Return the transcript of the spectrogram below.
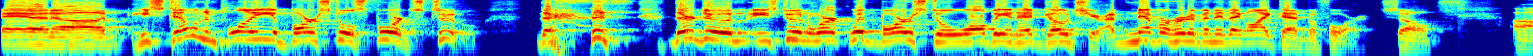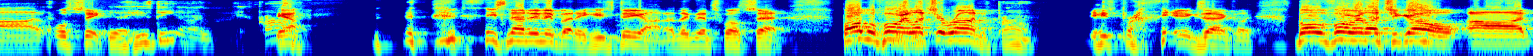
And uh, he's still an employee of Barstool Sports too. They're they're doing he's doing work with Barstool while being head coach here. I've never heard of anything like that before. So uh, we'll see. Yeah, he's Deion. Yeah. he's not anybody. He's Deion. I think that's well said. Paul, before we let you run, He's probably exactly. But before we let you go, uh,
